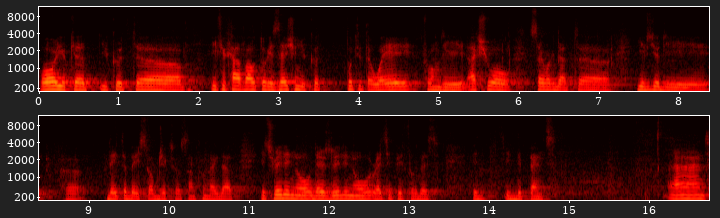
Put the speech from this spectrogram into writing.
Or you could, you could uh, if you have authorization, you could put it away from the actual server that uh, gives you the uh, database objects or something like that. It's really no, there's really no recipe for this. It, it depends. And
